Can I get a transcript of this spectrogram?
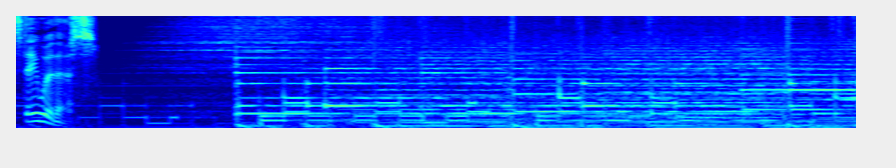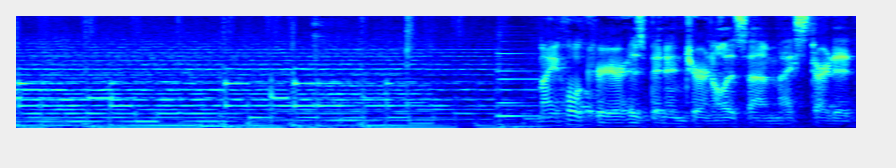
Stay with us. my whole career has been in journalism. I started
